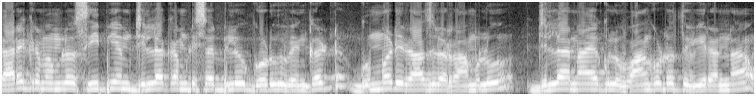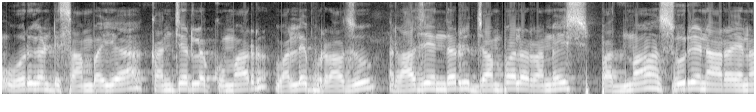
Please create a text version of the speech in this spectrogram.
కార్యక్రమంలో సిపిఎం జిల్లా కమిటీ సభ్యులు గొడుగు వెంకట్ గుమ్మడి రాజుల రాములు జిల్లా నాయకులు వాంకుడోతు వీరన్న ఓరుగంటి సాంబయ్య కంచెర్ల కుమార్ వల్లేపు రాజు రాజేందర్ జంపాల రమేష్ పద్మ సూర్యనారాయణ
